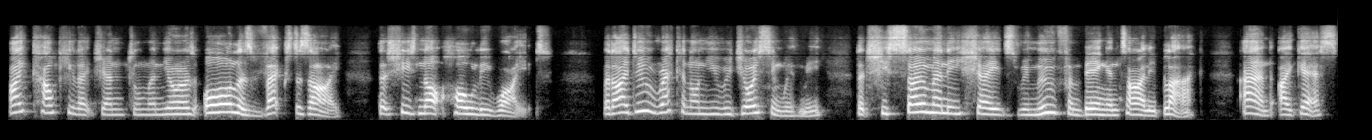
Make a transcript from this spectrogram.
I calculate, gentlemen, you're all as vexed as I that she's not wholly white. But I do reckon on you rejoicing with me that she's so many shades removed from being entirely black. And I guess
